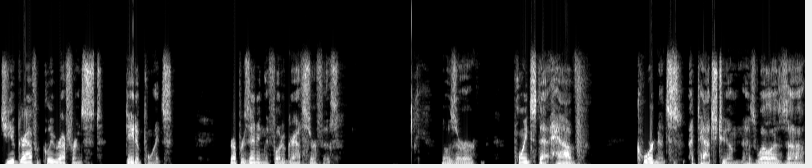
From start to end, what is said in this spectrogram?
geographically referenced data points representing the photograph surface. Those are points that have coordinates attached to them as well as uh,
